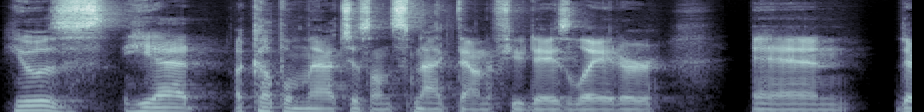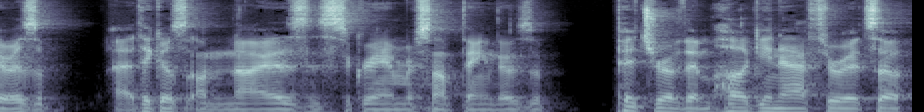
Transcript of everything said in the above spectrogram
he was he had a couple matches on SmackDown a few days later, and there was a I think it was on Nia's Instagram or something. There was a picture of them hugging after it. So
